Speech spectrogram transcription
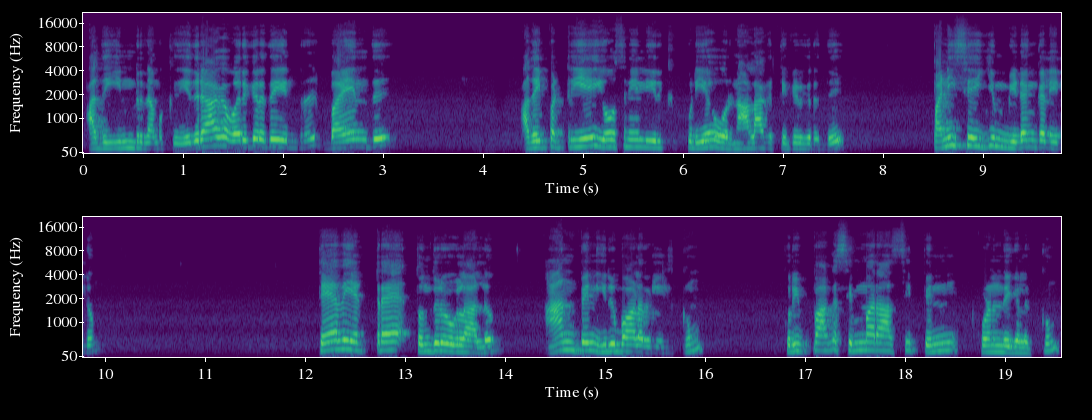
அது இன்று நமக்கு எதிராக வருகிறது என்று பயந்து அதை பற்றியே யோசனையில் இருக்கக்கூடிய ஒரு நாளாக திகழ்கிறது. பணி செய்யும் இடங்களிலும் தேவையற்ற தொந்தரவுகளாலும் ஆண் பெண் இருபாளர்களுக்கும் குறிப்பாக சிம்மராசி பெண் குழந்தைகளுக்கும்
